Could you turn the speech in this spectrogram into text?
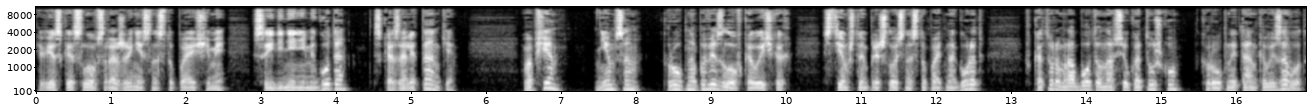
Веское слово в сражении с наступающими соединениями ГУТа сказали танки. Вообще, немцам крупно повезло в кавычках – с тем, что им пришлось наступать на город, в котором работал на всю катушку крупный танковый завод.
